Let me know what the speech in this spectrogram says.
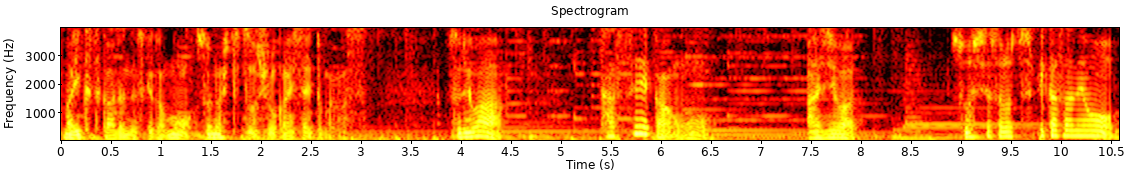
まあ、いくつかあるんですけどもその一つを紹介したいと思います。それは達成感を味わう。そしてその積み重ねを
